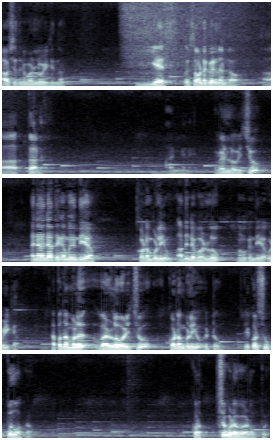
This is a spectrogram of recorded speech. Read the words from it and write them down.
ആവശ്യത്തിന് വെള്ളം ഒഴിക്കുന്ന യെസ് ഒരു സൗണ്ടൊക്കെ വരുന്നുണ്ടോ? അതാണ്. അങ്ങനെ. വെള്ളം ഒഴിച്ചു. അതിന് അതിന്റെ അകത്തേക്ക് നമുക്ക് എന്ത് ചെയ്യാം? കുടംപുളിയും അതിന്റെ വെള്ളവും നമുക്ക് എന്ത് ചെയ്യാം? ഒഴിക്കാം. അപ്പം നമ്മൾ വെള്ളം ഒഴിച്ചു കുടംപുളിയും ഇട്ടു. ഇനി കുറച്ച് ഉപ്പ് നോക്കാം. കുറച്ചുകൂടെ വേണം ഉപ്പ്.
